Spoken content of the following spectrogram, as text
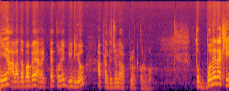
নিয়ে আলাদাভাবে আরেকটা করে ভিডিও আপনাদের জন্য আপলোড করব। তো বলে রাখি,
